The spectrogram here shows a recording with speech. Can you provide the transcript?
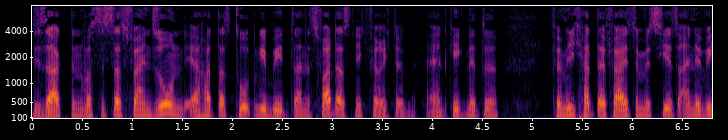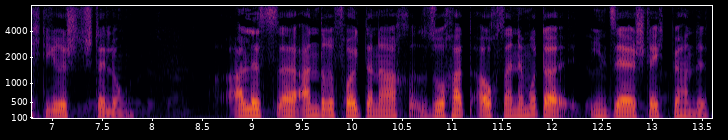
Sie sagten, was ist das für ein Sohn? Er hat das Totengebet seines Vaters nicht verrichtet. Er entgegnete, für mich hat der verheißene Messias eine wichtigere Stellung. Alles äh, andere folgt danach. So hat auch seine Mutter ihn sehr schlecht behandelt.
